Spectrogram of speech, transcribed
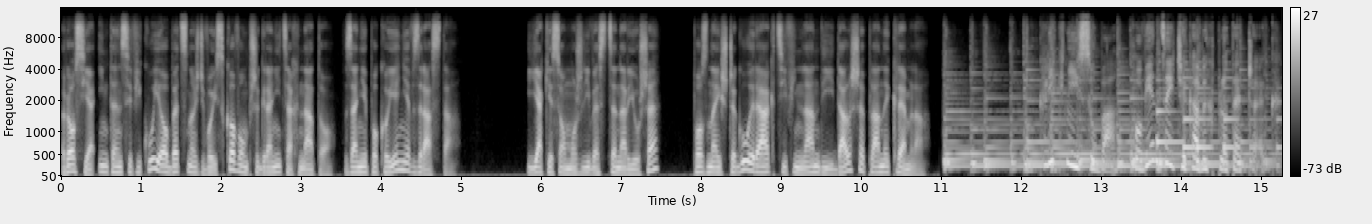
Rosja intensyfikuje obecność wojskową przy granicach NATO, zaniepokojenie wzrasta. Jakie są możliwe scenariusze? Poznaj szczegóły reakcji Finlandii i dalsze plany Kremla. Kliknij suba po więcej ciekawych ploteczek.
